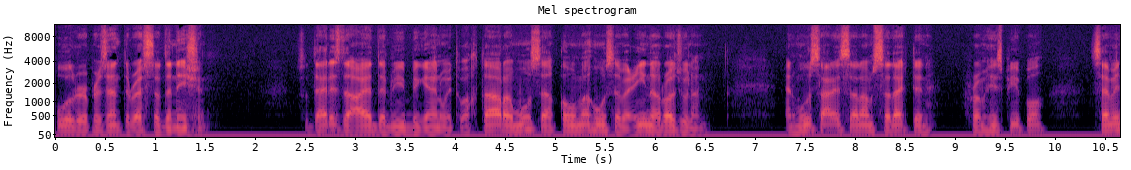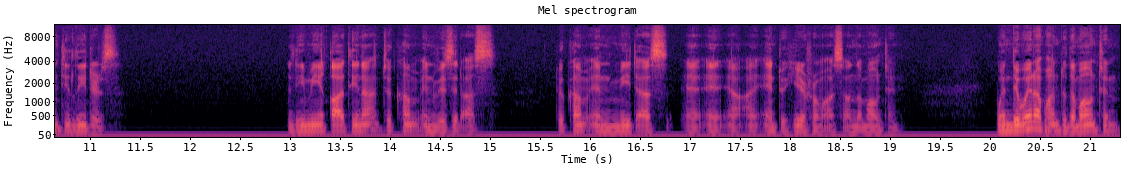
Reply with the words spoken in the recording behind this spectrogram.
who will represent the rest of the nation. So that is the ayat that we began with. وَاخْتَارَ مُوسَى قَوْمَهُ سَبْعِينَ رَجُلًا And Musa selected from his people 70 leaders لِمِيقَاتِنَا to come and visit us, to come and meet us and, and, uh, and to hear from us on the mountain. When they went up onto the mountain,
